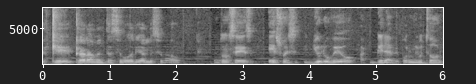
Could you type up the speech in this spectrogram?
Es que claramente se podría haber lesionado. Entonces, eso es, yo lo veo grave por un luchador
